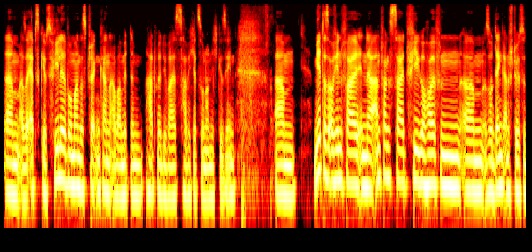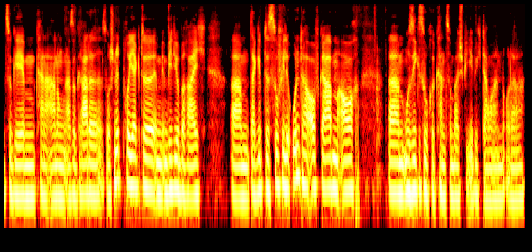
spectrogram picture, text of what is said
Ähm, also Apps gibt es viele, wo man das tracken kann, aber mit einem Hardware-Device habe ich jetzt so noch nicht gesehen. Ähm, mir hat das auf jeden Fall in der Anfangszeit viel geholfen, ähm, so Denkanstöße zu geben. Keine Ahnung, also gerade so Schnittprojekte im, im Videobereich. Ähm, da gibt es so viele Unteraufgaben auch. Ähm, Musiksuche kann zum Beispiel ewig dauern oder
